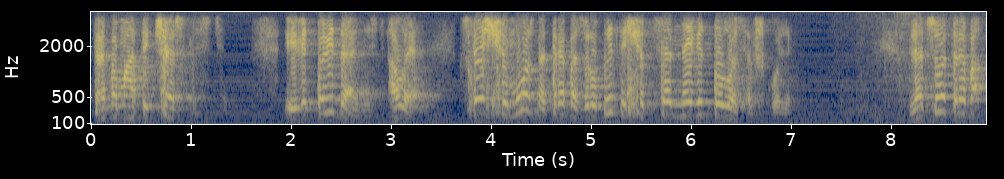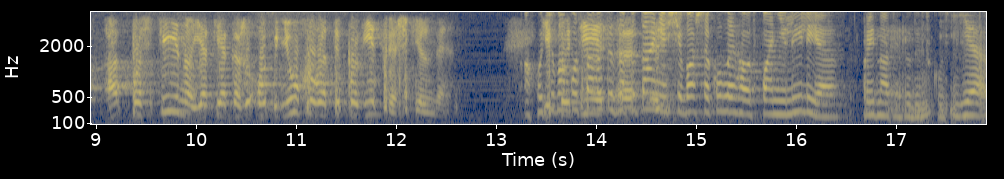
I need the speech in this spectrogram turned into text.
Треба мати чесність відповідальність. Але все, що можна, треба зробити, щоб це не відбулося в школі. Для цього треба постійно, як я кажу, обнюхувати повітря шкільне. А хочу І вам тоді, поставити е, запитання, е, ще ваша колега, от пані Лілія, приєднатись до дискусії. Я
